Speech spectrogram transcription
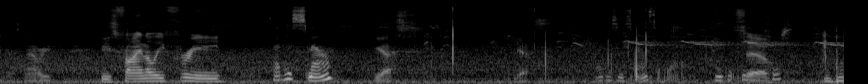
I guess now he, he's finally free. Is that his smell? Yes. Yes. Why does he smell so bad? Can you take So- pictures? Mm-hmm.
